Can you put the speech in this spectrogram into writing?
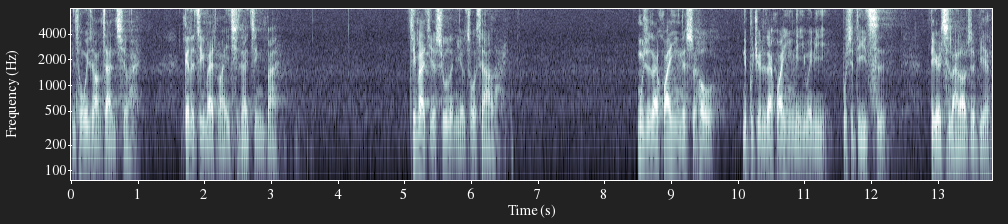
你从位置上站起来，跟着敬拜团一起在敬拜。敬拜结束了，你又坐下来。牧者在欢迎的时候，你不觉得在欢迎你，因为你不是第一次。第二次来到这边，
